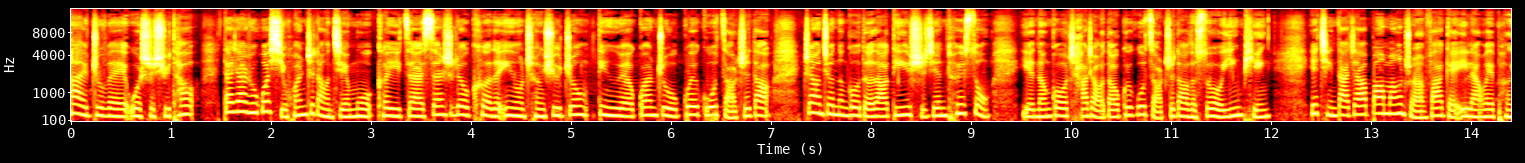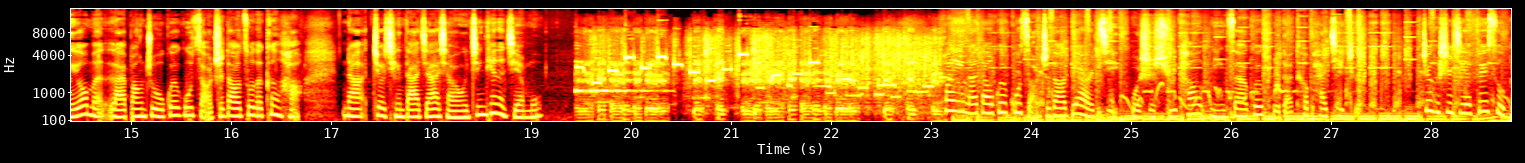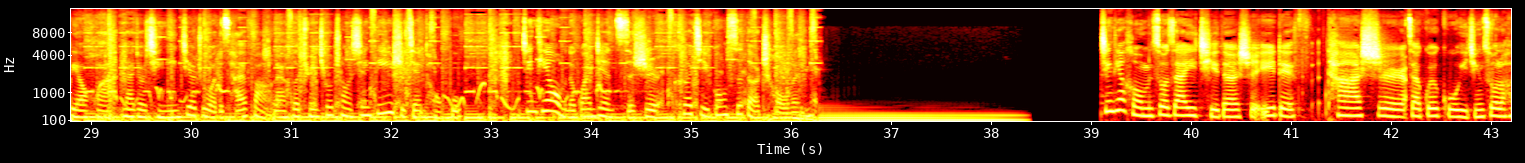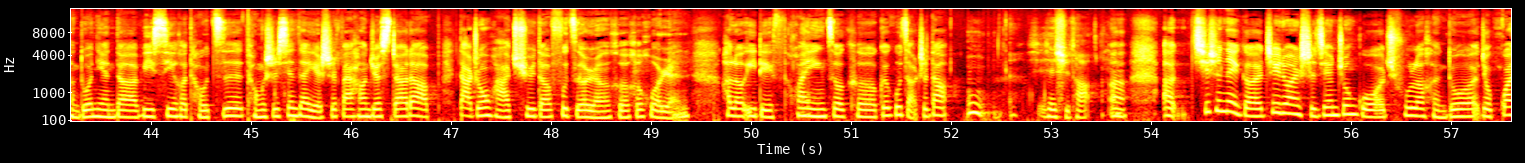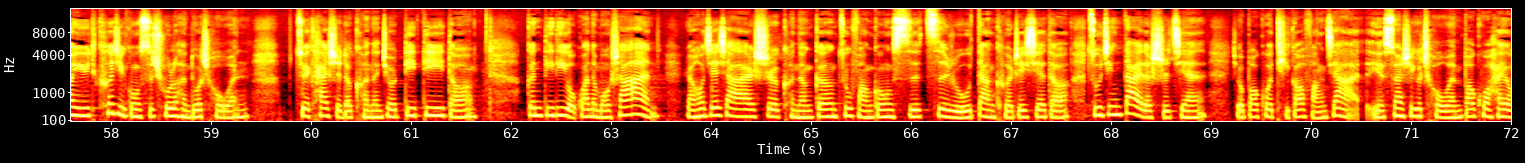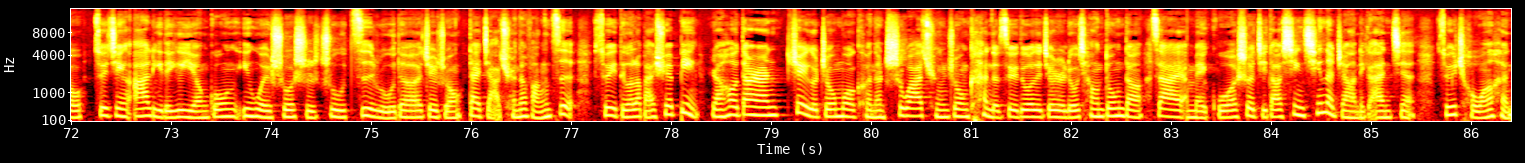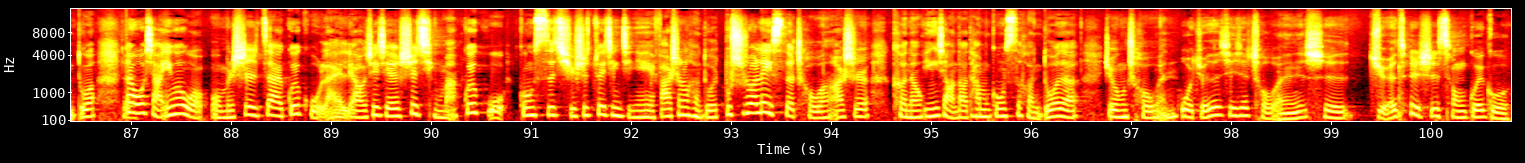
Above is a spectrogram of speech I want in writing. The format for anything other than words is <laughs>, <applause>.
嗨，诸位，我是徐涛。大家如果喜欢这档节目，可以在三十六课的应用程序中订阅关注“硅谷早知道”，这样就能够得到第一时间推送，也能够查找到“硅谷早知道”的所有音频。也请大家帮忙转发给一两位朋友们，来帮助“硅谷早知道”做得更好。那就请大家享用今天的节目。欢迎来到《硅谷早知道》第二季，我是徐涛，您在硅谷的特派记者。这个世界飞速变化，那就请您借助我的采访来和全球创新第一时间同步。今天我们的关键词是科技公司的丑闻。今天和我们坐在一起的是 Edith，她是在硅谷已经做了很多年的 VC 和投资，同时现在也是 Five Hundred Startup 大中华区的负责人和合伙人。Hello Edith，欢迎做客硅谷早知道。嗯，谢谢徐涛。嗯，呃，其实那个这段时间中国出了很多，就关于科技公司出了很多丑闻。最开始的可能就是滴滴的，跟滴滴有关的谋杀案，然后接下来是可能跟租房公司自如、蛋壳这些的租金贷的时间，就包括提高房价，也算是一个丑闻。包括还有最近阿里的一个员工，因为说是住自如的这种带甲醛的房子，所以得了白血病。然后当然这个周末可能吃瓜群众看的最多的就是刘强东的在美国涉及到性侵的这样的一个案件，所以丑闻很多。但我想，因为我我们是在硅谷来聊这些。事情嘛，硅谷公司其实最近几年也发生了很多，不是说类似的丑闻，而是可能影响到他们公司很多的这种丑闻。我觉得这些丑闻是绝对是从硅谷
